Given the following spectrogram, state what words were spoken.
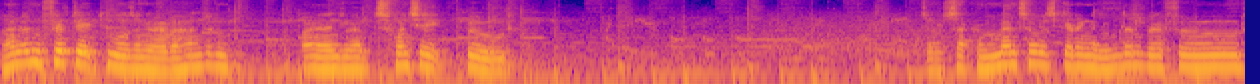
158 tools and you have 100 and you have 28 food. So Sacramento is getting a little bit of food.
